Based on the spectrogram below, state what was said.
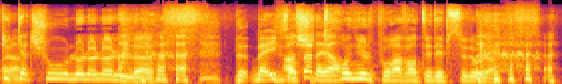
Voilà. Pikachu, lololol. De- bah, ils Ah, font je ça suis d'ailleurs. trop nul pour inventer des pseudos là.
